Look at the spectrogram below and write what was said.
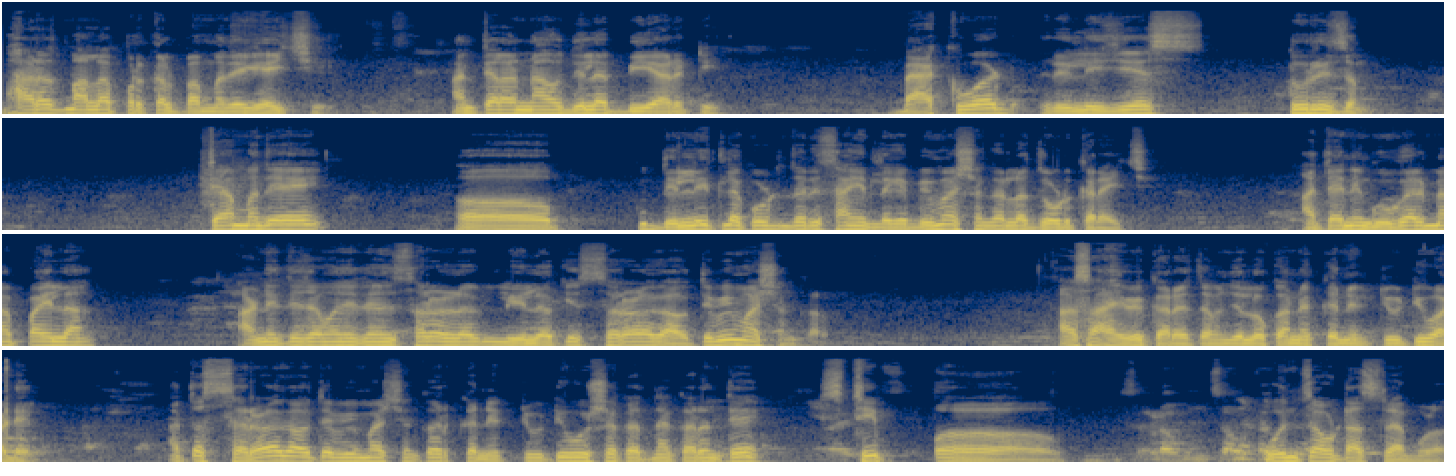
भारतमाला प्रकल्पामध्ये घ्यायची. आणि त्याला नाव दिलं B R T backward religious tourism त्यामध्ये दिल्लीतल्या कोणी तरी सांगितलं की भीमाशंकरला जोड करायची. आणि त्यांनी गुगल मॅप पाहिला आणि त्याच्यामध्ये त्यांनी सरळ लिहिलं की सरळ गाव ते भीमाशंकर. असा हायवे करायचा म्हणजे लोकांना कनेक्टिव्हिटी वाढेल. आता सरळगाव ते भीमाशंकर कनेक्टिव्हिटी होऊ शकत नाही कारण ते स्थिप उंचावट असल्यामुळं.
